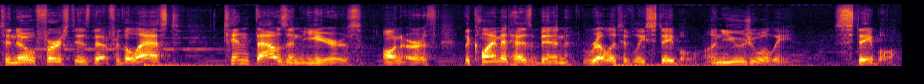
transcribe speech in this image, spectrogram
to know first is that for the last 10,000 years on Earth, the climate has been relatively stable, unusually stable.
